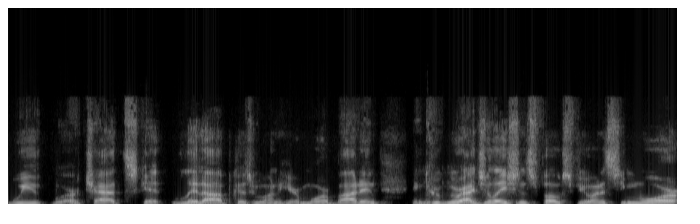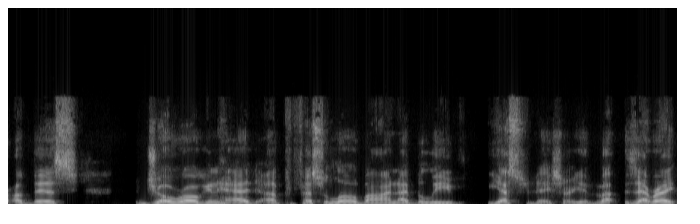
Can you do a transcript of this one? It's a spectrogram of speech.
we our chats get lit up because we want to hear more about it. And, and, congratulations, folks! If you want to see more of this, Joe Rogan had uh, Professor Loeb on, I believe, yesterday. Sorry, is that right?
